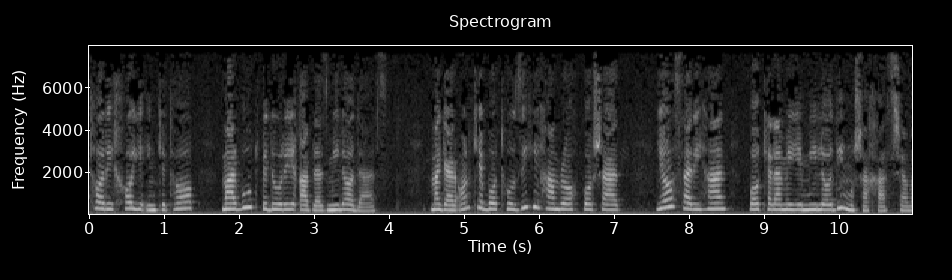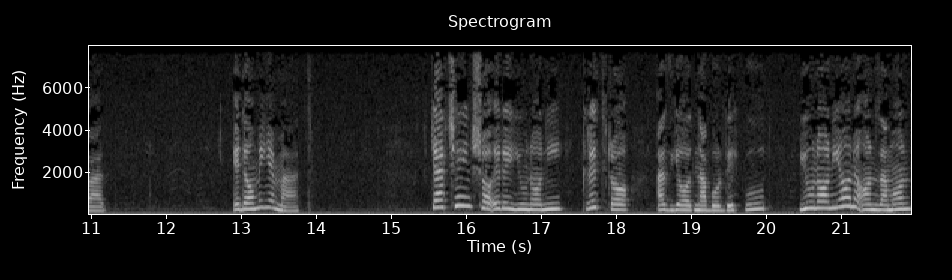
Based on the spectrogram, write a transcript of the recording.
تاریخ های این کتاب مربوط به دوره قبل از میلاد است. مگر آنکه با توضیحی همراه باشد یا صریحا با کلمه میلادی مشخص شود. ادامه متن. گرچه این شاعر یونانی کرت را از یاد نبرده بود یونانیان آن زمان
